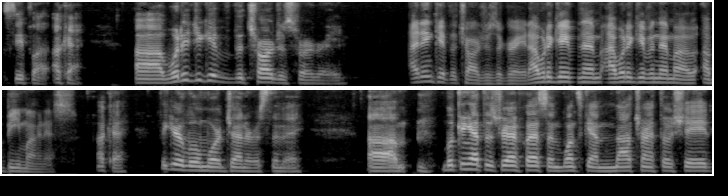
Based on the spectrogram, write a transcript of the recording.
C plus. Okay. Uh, what did you give the Chargers for a grade? I didn't give the Chargers a grade. I would have given them. I would have given them a, a B minus. Okay, I think you're a little more generous than me. Um, looking at this draft class, and once again, I'm not trying to throw shade.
